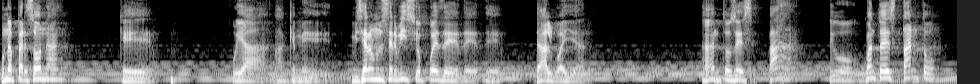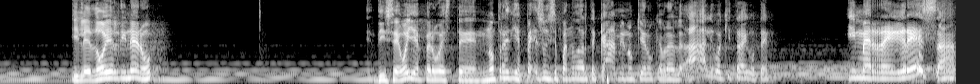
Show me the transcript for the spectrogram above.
una persona que fui a, que me, hicieran un servicio pues de algo ahí. Ah, entonces, ah, digo, ¿cuánto es tanto? Y le doy el dinero. Dice, oye, pero este, no trae 10 pesos, dice, para no darte cambio, no quiero quebrarle. Ah, digo, aquí traigo, ten. Y me regresa.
